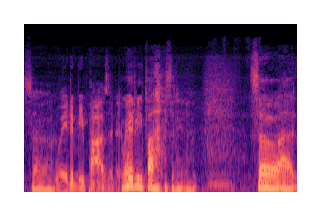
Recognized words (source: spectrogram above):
So way to be positive. Way to be positive. So uh,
